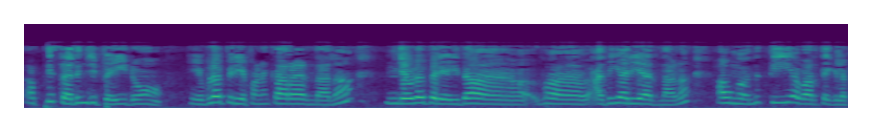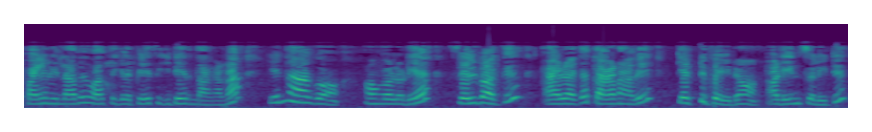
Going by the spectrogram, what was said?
அப்படி சரிஞ்சு போயிடும். எவ்வளவு பெரிய பணக்காரா இருந்தாலும் இங்க எவ்வளவு பெரிய இதா அதிகாரியா இருந்தாலும் அவங்க வந்து தீய வார்த்தைகளை பயன் இல்லாத வார்த்தைகளை பேசிக்கிட்டே இருந்தாங்கன்னா என்ன ஆகும்? அவங்களுடைய செல்வாக்கு அழகா தானாவே கெட்டு போயிடும் அப்படின்னு சொல்லிட்டு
